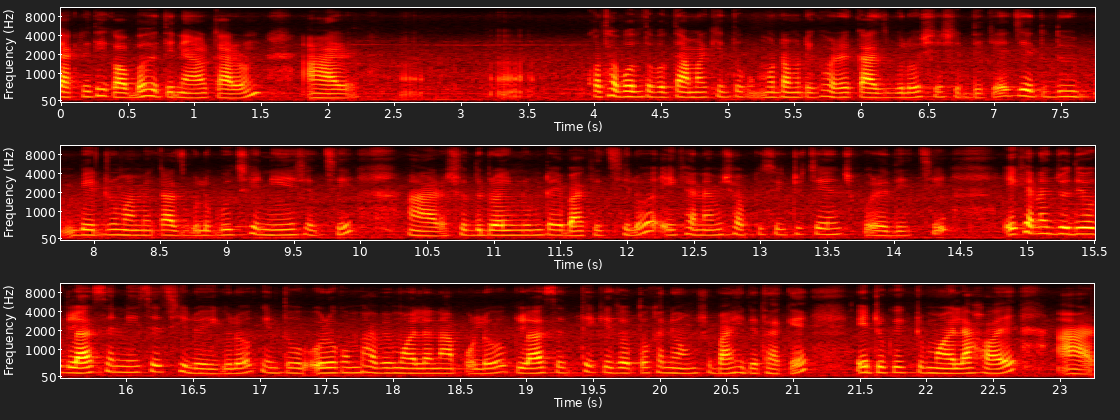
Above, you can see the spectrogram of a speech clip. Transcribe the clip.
চাকরি থেকে অব্যাহতি নেওয়ার কারণ। আর কথা বলতে বলতে আমার কিন্তু মোটামুটি ঘরের কাজগুলো শেষের দিকে। যেহেতু দুই বেডরুম আমি কাজগুলো গুছিয়ে নিয়ে এসেছি, আর শুধু ড্রয়িং রুমটাই বাকি ছিল, এখানে আমি সব কিছু একটু চেঞ্জ করে দিচ্ছি। এখানে যদিও গ্লাসের নিচে ছিল এগুলো, কিন্তু ওরকমভাবে ময়লা না পড়লেও গ্লাসের থেকে যতখানি অংশ বাহিরে থাকে, এটুকু একটু ময়লা হয়। আর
